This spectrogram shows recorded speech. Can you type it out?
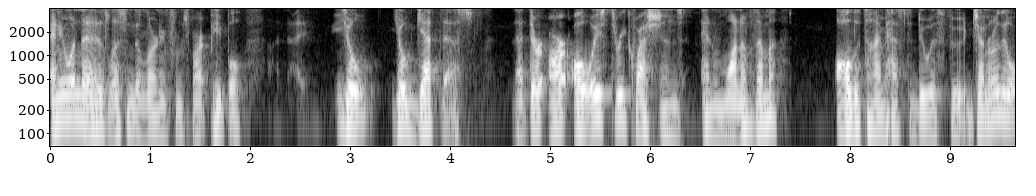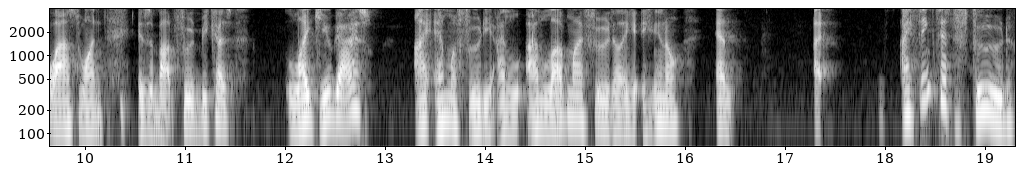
anyone that has listened to learning from smart people, you'll you'll get this that there are always three questions, and one of them all the time has to do with food. Generally, the last one is about food because, like you guys, I am a foodie. I I love my food. Like you know, and I I think that food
